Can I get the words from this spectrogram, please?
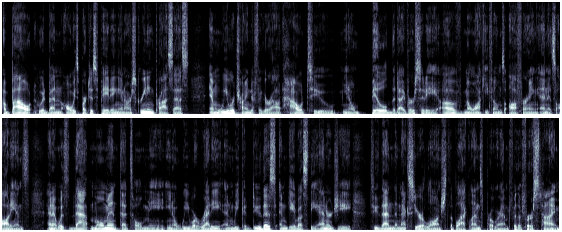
about who had been always participating in our screening process and we were trying to figure out how to, you know, build the diversity of Milwaukee Film's offering and its audience. And it was that moment that told me, you know, we were ready and we could do this and gave us the energy to then the next year launch the Black Lens program for the first time.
